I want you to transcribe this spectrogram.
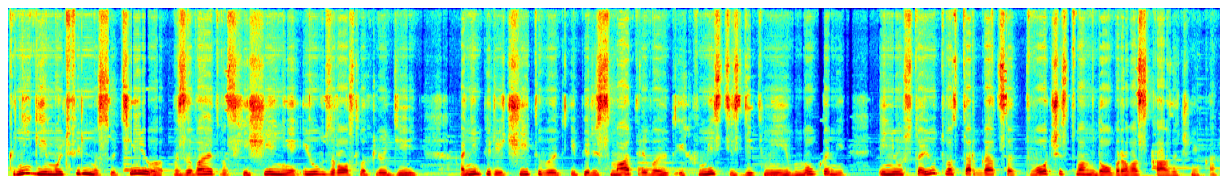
Книги и мультфильмы Сутеева вызывают восхищение и у взрослых людей – они перечитывают и пересматривают их вместе с детьми и внуками и не устают восторгаться творчеством доброго сказочника.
